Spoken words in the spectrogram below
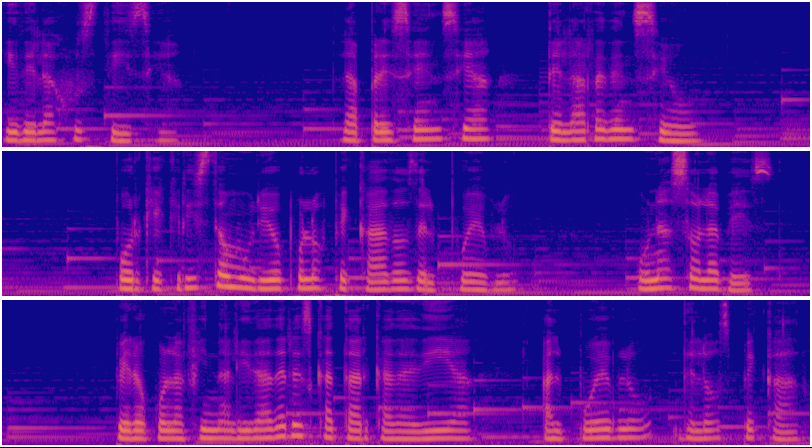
y de la justicia, la presencia de la redención, porque Cristo murió por los pecados del pueblo una sola vez, pero con la finalidad de rescatar cada día al pueblo de los pecados.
